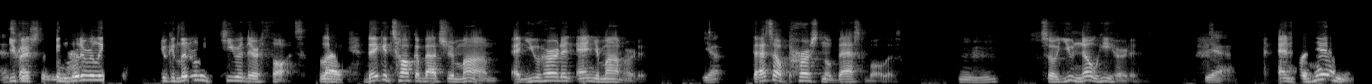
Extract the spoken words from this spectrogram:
Especially you can, you can literally you could literally hear their thoughts. Like they could talk about your mom and you heard it and your mom heard it. Yep. That's how personal basketball is. Mm-hmm. So you know he heard it. Yeah. And for him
